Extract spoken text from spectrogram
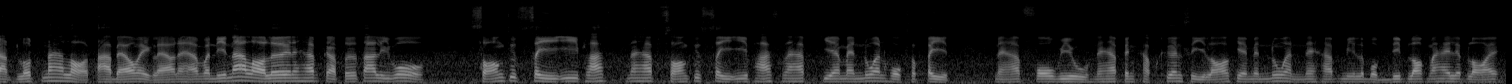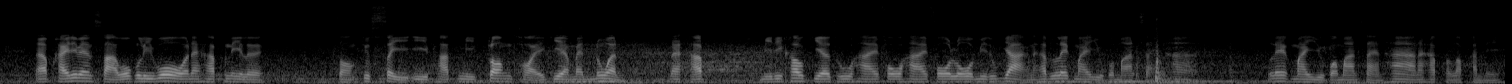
จัดรถหน้าหล่อตาแบ๊วมาอีกแล้วนะครับ วันนี้หน้าหล่อเลยนะครับกับ Toyota r e v o 2.4 e plus นะครับ 2.4 e plus นะครับ เกียร์แมนนวล 6 สปีดนะครับ 4 wheel นะครับ เป็นขับเคลื่อน 4 ล้อ เกียร์แมนนวลนะครับ มีระบบดิฟล็อกมาให้เรียบร้อยนะครับ ใครที่เป็นสาวก r e v o นะครับ นี่เลย 2.4 e plus มีกล้องถอยเกียร์แมนนวลนะครับ มีที่เข้าเกียร์ 2 high 4 high 4 low มีทุกอย่างนะครับ เลขไมล์อยู่ประมาณแสนห้า เลขไม่อยู่ประมาณแสนห้านะครับสำหรับคันนี้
